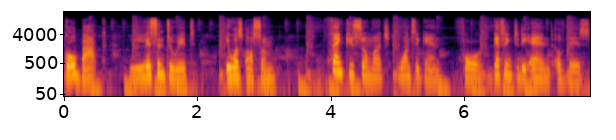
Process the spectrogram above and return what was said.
go back, listen to it. It was awesome. Thank you so much once again for getting to the end of this,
